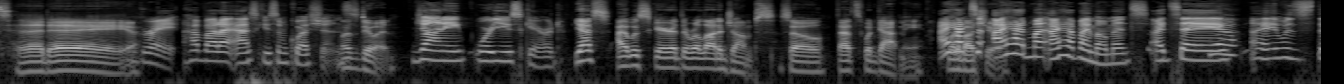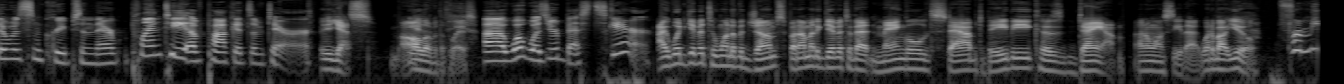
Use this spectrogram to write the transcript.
today. Great. How about I ask you some questions? Let's do it. Jonny, were you scared? Yes, I was scared. There were a lot of jumps, so that's what got me. I what had you? I had my I had my moments. I'd say Yeah. I, it was there was some creeps in there. Plenty of pockets of terror. yes, all Yeah. over the place. Uh, what was your best scare? I would give it to one of the jumps, but I'm gonna give it to that mangled, stabbed baby because damn, I don't want to see that. What about you? For me,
